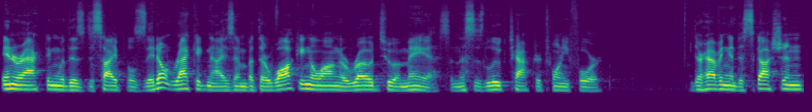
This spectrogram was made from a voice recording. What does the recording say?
interacting with His disciples. They don't recognize Him, but they're walking along a road to Emmaus. And this is Luke chapter 24. They're having a discussion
